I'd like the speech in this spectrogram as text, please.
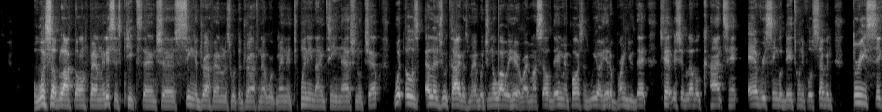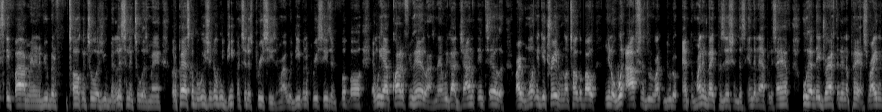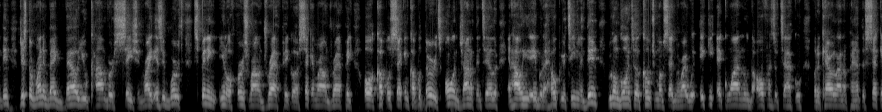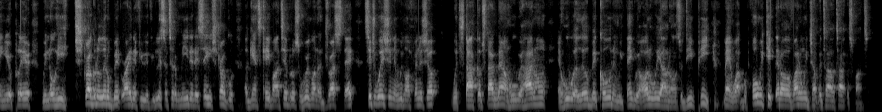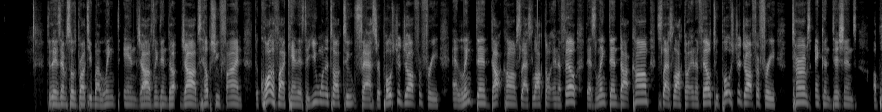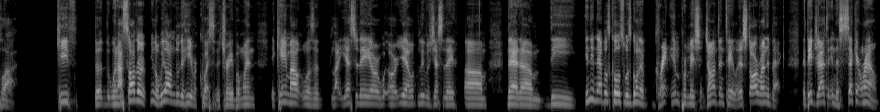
What's up, Locked On family? This is Keith Sanchez, senior draft analyst with the Draft Network, man, and 2019 national champ with those LSU Tigers, man. But you know why we're here, right? Myself, Damian Parsons, we are here to bring you that championship level content every single day, 24 7. 365, man. And if you've been talking to us, you've been listening to us, man. For the past couple weeks, you know, we deep into this preseason, right? We're deep in the preseason football, and we have quite a few headlines, man. We got Jonathan Taylor, right, wanting to get traded. We're gonna talk about, you know, what options do we run do the, at the running back position does Indianapolis have? Who have they drafted in the past, right? And then just the running back value conversation, right? Is it worth spending, you know, a first round draft pick or a second round draft pick or a couple second, couple thirds on Jonathan Taylor and how he's able to help your team? And then we're gonna go into a coach up segment, right? With Ike Ekwonu, the offensive tackle for the Carolina Panthers, second year player. We know he struggled a little bit, right? If you if you listen to the media, they say he struggled against Kayvon Thibodeaux. So we're gonna address that situation and we're gonna finish up with stock up, stock down, who we're hot on and who we're a little bit cold, and we think we're all the way out on. So DP, man, what, before we kick that off, why don't we jump into our title sponsor? Today's episode is brought to you by LinkedIn Jobs. LinkedIn Jobs helps you find the qualified candidates that you want to talk to faster. Post your job for free at linkedin.com slash locked on NFL. That's linkedin.com slash locked on NFL to post your job for free. Terms and conditions apply. Keith, the, the, when I saw the, you know, we all knew that he requested the trade, but when it came out was a like yesterday or or yeah, I believe it was yesterday, um, that um the Indianapolis Colts was going to grant him permission, Jonathan Taylor, their star running back that they drafted in the second round,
